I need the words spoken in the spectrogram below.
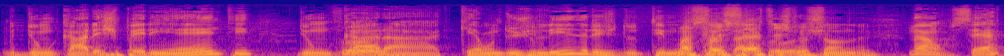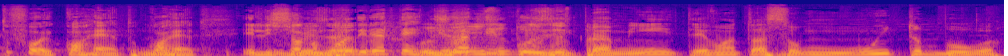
de um cara experiente, de um foi. cara que é um dos líderes do time Mas foi certa a expulsão, né? Não, certo foi, correto, não. correto. Ele o só não é- poderia ter O juiz, atitude. inclusive, para mim, teve uma atuação muito boa.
